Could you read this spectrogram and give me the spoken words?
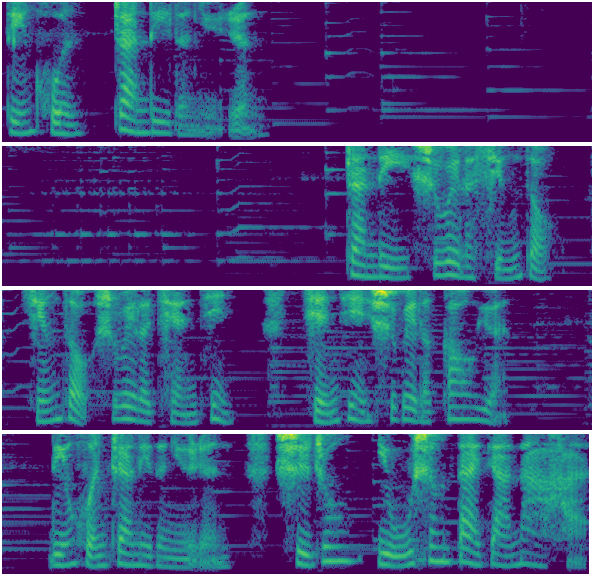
灵魂站立的女人。站立是为了行走，行走是为了前进，前进是为了高远。灵魂站立的女人，始终以无声代价呐喊，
